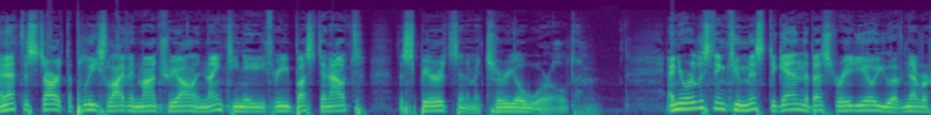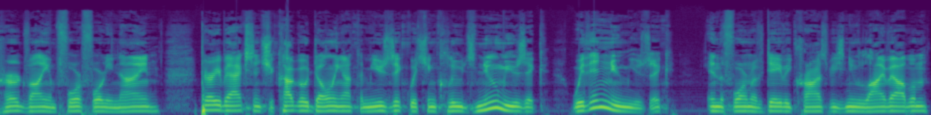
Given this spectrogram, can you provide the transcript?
And at the start, the police live in Montreal in 1983 busting out the spirits in a material world. And you are listening to Missed Again, the best radio you have never heard, volume 449. Perry Bax in Chicago doling out the music, which includes new music within new music in the form of David Crosby's new live album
